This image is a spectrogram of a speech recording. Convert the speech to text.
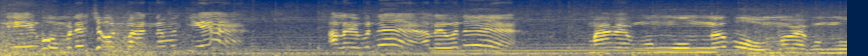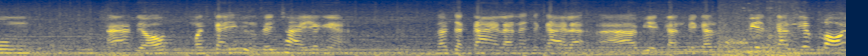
นเองผมไม่ได้ชนมันนะเมื่อกี้ อะไรวะเนี่ยอะไรวะเนี่ยมาแบบงงๆนะผม มาแบบงงๆ อะเดี๋ยวมันใกล้ถึงเส้นชัยยังเนี่ยน่าจะใกล้แล้วน่าจะใกล้แล้วอ่าเบียดกันเบียดกันเบียดกันเรียบร้อย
